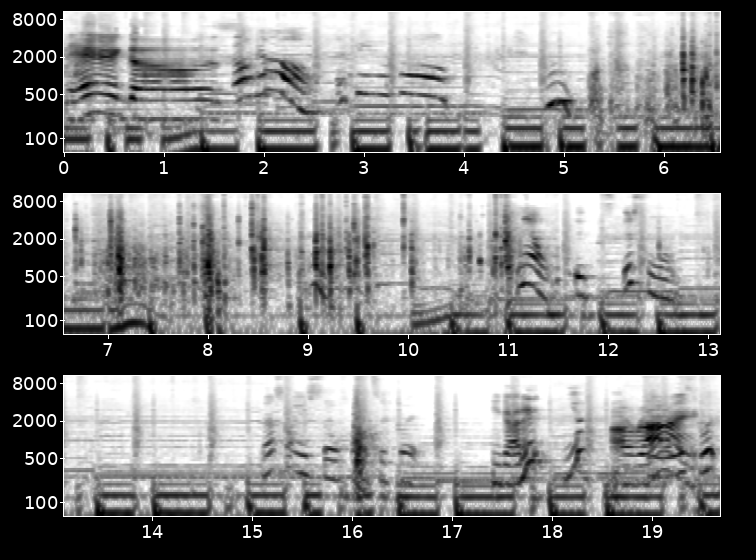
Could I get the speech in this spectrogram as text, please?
There it goes. Oh no! It came off. Ooh. Now it's this one. That's why it's so hard to put. You got it? Yep. All right. let's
